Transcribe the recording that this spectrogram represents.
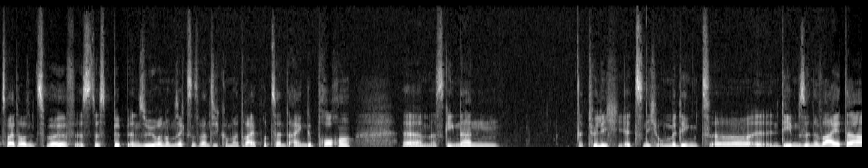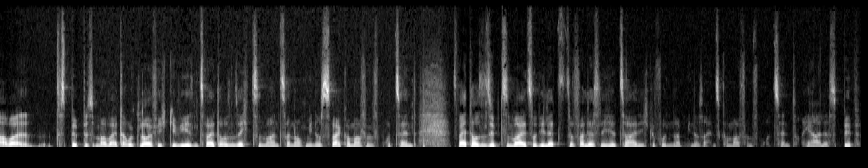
2012 äh, ist das BIP in Syrien um 26,3 Prozent eingebrochen. Ähm, es ging dann natürlich jetzt nicht unbedingt äh, in dem Sinne weiter, aber das BIP ist immer weiter rückläufig gewesen. 2016 waren es dann auch minus 2,5 Prozent. 2017 war jetzt so die letzte verlässliche Zahl, die ich gefunden habe, minus 1,5 Prozent reales BIP.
